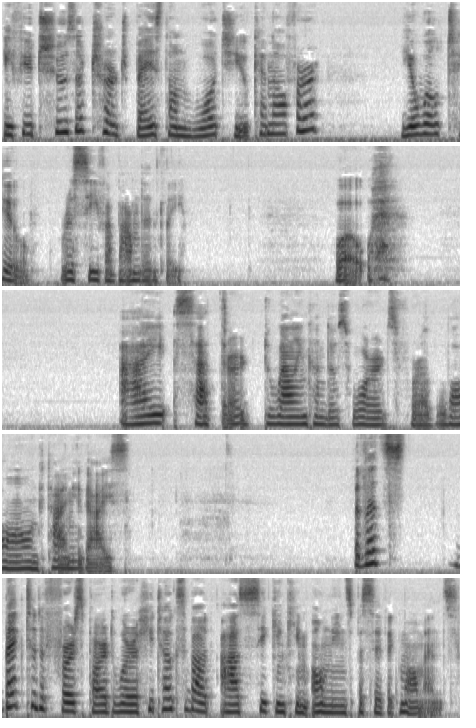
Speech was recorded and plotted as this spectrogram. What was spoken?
if you choose a church based on what you can offer, you will too receive abundantly. Whoa. I sat there dwelling on those words for a long time, you guys. But let's back to the first part where he talks about us seeking him only in specific moments.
